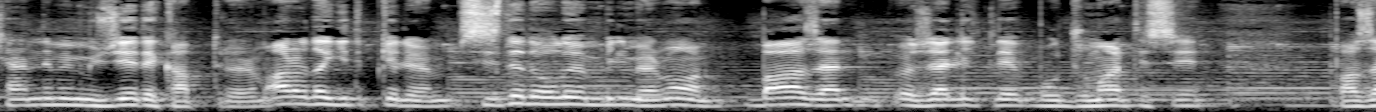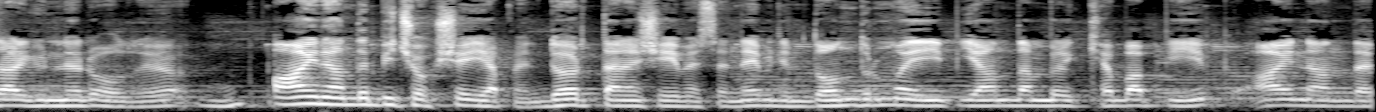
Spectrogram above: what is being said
kendimi müziğe de kaptırıyorum. Arada gidip geliyorum. Sizde de oluyor mu bilmiyorum ama bazen özellikle bu cumartesi pazar günleri oluyor. Aynı anda birçok şey yapmayın. Dört tane şey mesela ne bileyim dondurma yiyip yandan böyle kebap yiyip aynı anda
